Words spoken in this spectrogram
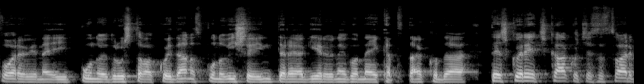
tvorevine i puno je društava koji danas puno više interagiraju nego nekad, tako da teško je reći kako će se stvari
